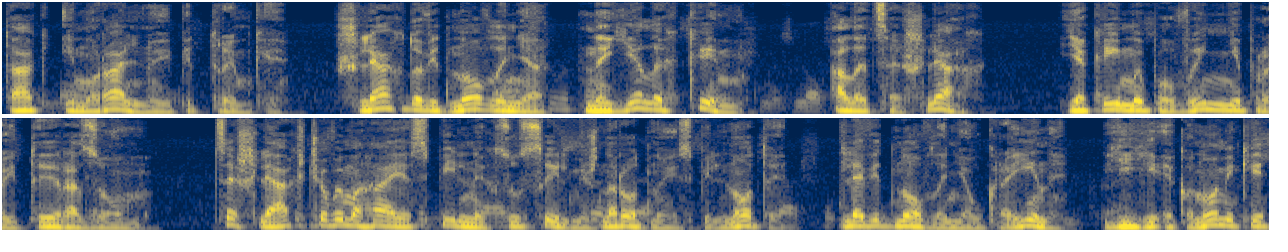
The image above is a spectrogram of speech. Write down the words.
так і моральної підтримки. Шлях до відновлення не є легким, але це шлях, який ми повинні пройти разом. Це шлях, що вимагає спільних зусиль міжнародної спільноти для відновлення України, її економіки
